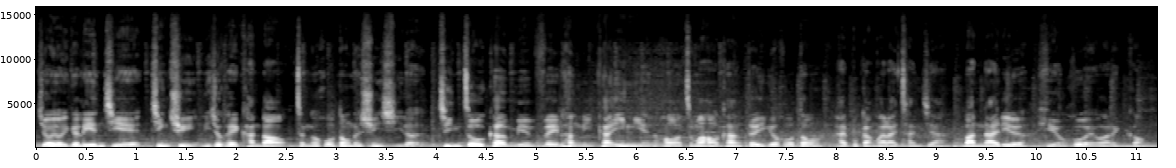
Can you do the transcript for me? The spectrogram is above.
就有一个连接进去，你就可以看到整个活动的讯息了。金周刊免费让你看一年，哈，这么好看的一个活动，还不赶快来参加？满来的 友会，我来讲。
